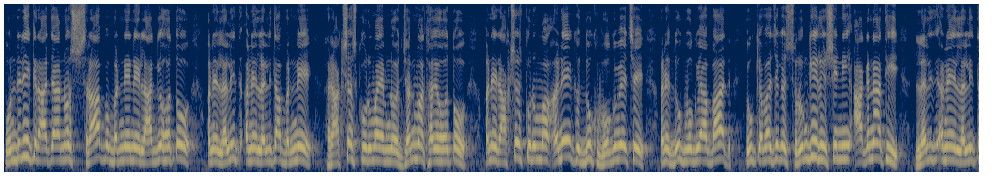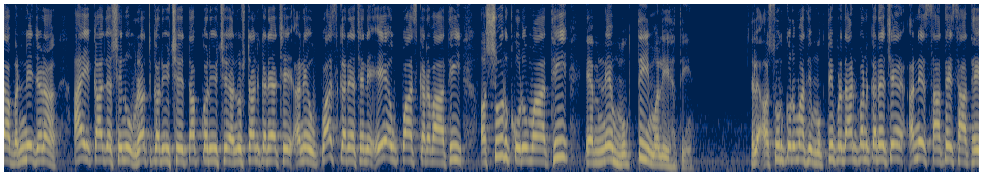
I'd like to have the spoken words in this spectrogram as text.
પુંડરીક રાજાનો શ્રાપ બંનેને લાગ્યો હતો અને લલિત અને લલિતા બંને રાક્ષસ કુળમાં એમનો જન્મ થયો હતો. અને રાક્ષસ કુળમાં અનેક દુઃખ ભોગવે છે. અને દુઃખ ભોગવ્યા બાદ એવું કહેવાય છે કે શૃંગી ઋષિની આજ્ઞાથી લલિત અને લલિતા બંને જણા આ એકાદશીનું વ્રત કર્યું છે, તપ કર્યું છે, અનુષ્ઠાન કર્યા છે અને ઉપવાસ કર્યા છે. અને એ ઉપવાસ કરવાથી અસુર કુળમાંથી એમને મુક્તિ મળી હતી. એટલે અસુર કુરમાંથી મુક્તિ પ્રદાન પણ કરે છે અને સાથે સાથે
